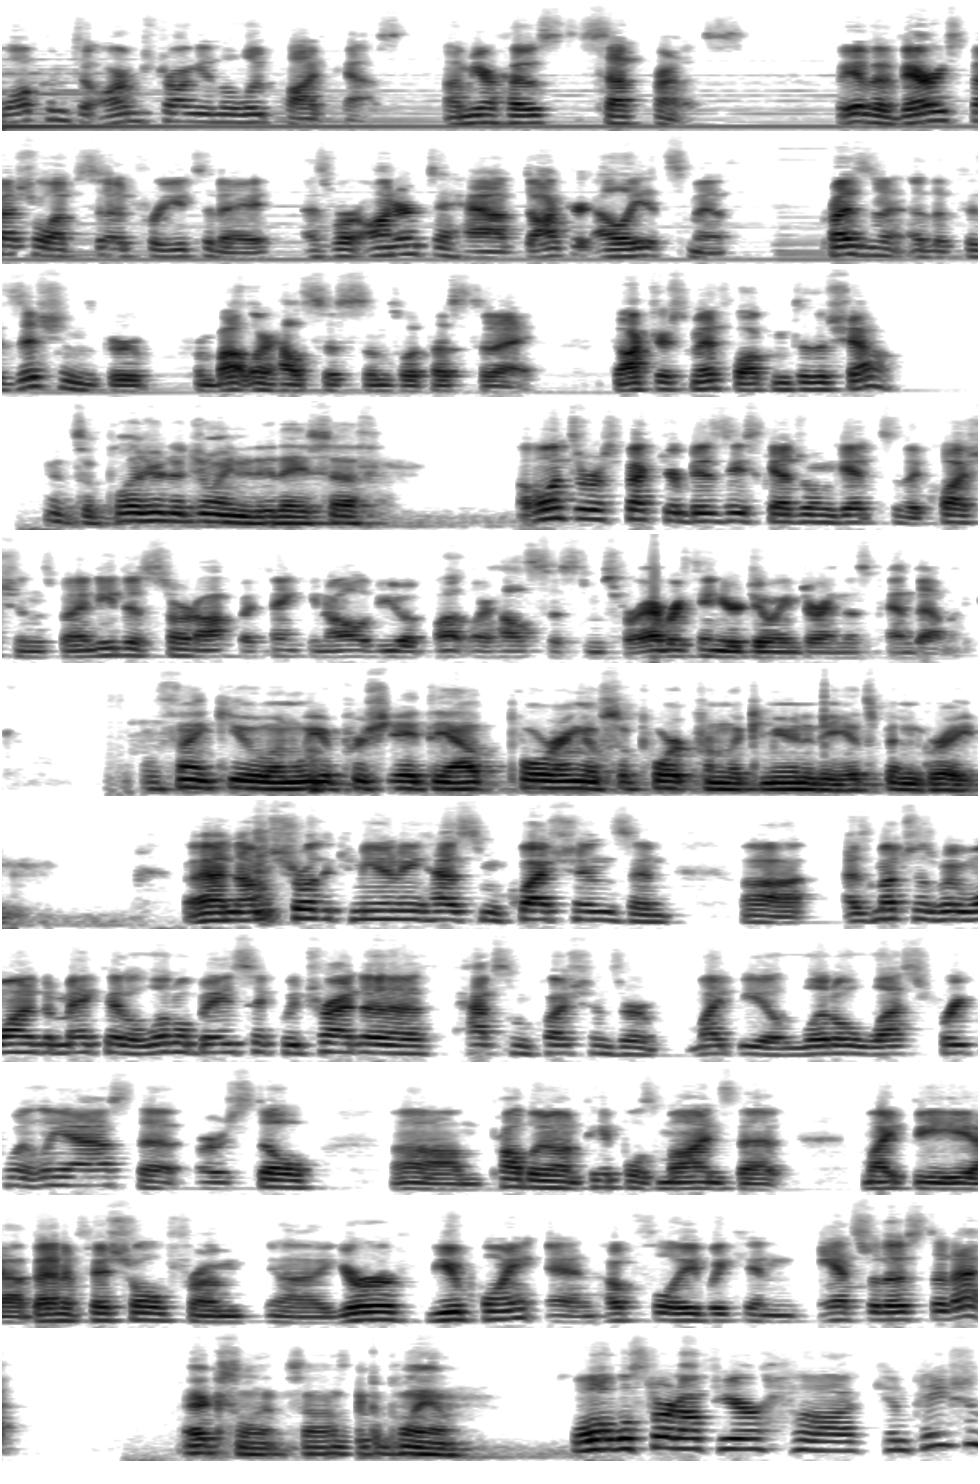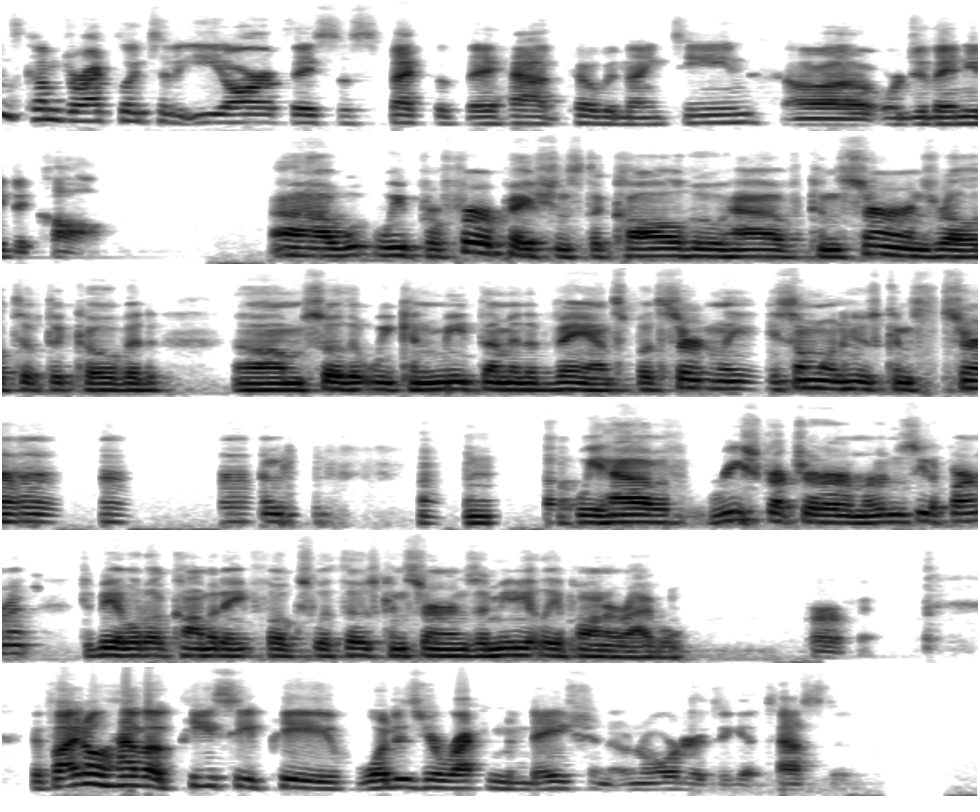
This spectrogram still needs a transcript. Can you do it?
Welcome to Armstrong in the Loop podcast. I'm your host, Seth Prentice. We have a very special episode for you today as we're honored to have Dr. Elliot Smith, president of the Physicians Group from Butler Health Systems, with us today. Dr. Smith, welcome to the show. It's a pleasure to join you today, Seth. I want to respect your busy schedule and get to the questions, but I need to start off by thanking all of you at Butler Health Systems for everything you're doing during this pandemic. Well, thank you, and we appreciate the outpouring of support from the community. It's been great and I'm sure the community has some questions. And uh, as much as we wanted to make it a little basic, we tried to have some questions that might be a little less frequently asked that are still um, probably on people's minds that might be uh, beneficial from uh, your viewpoint, and hopefully we can answer those today. Excellent. Sounds like a plan. Well, we'll start off here. Uh, can patients come directly to the ER if they suspect that they have COVID 19, uh, or do they need to call? Uh, we prefer patients to call who have concerns relative to COVID um, so that we can meet them in advance. But certainly, someone who's concerned, we have restructured our emergency department to be able to accommodate folks with those concerns immediately upon arrival. Perfect. If I don't have a PCP, what is your recommendation in order to get tested?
